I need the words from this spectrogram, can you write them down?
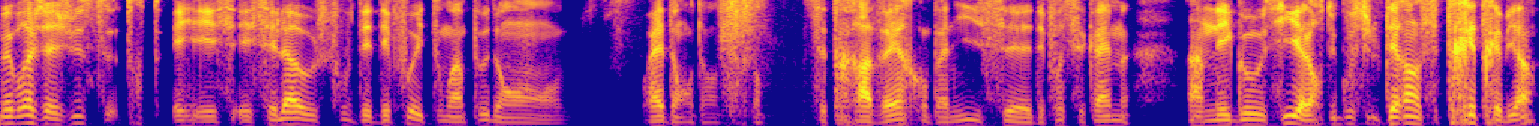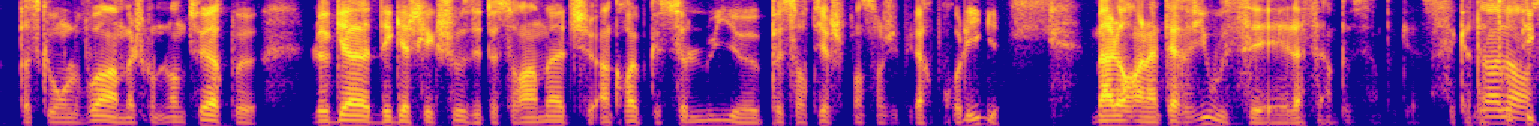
mais bref, j'ai juste. Et, et c'est- là où je trouve des, des fois, il tombe un peu dans. Ouais, dans, dans, dans ce travers, compagnie. C'est, des fois, c'est quand même un ego aussi. Alors, du coup, sur le terrain, c'est très très bien. Parce qu'on le voit, un match contre l'Antwerp, euh, le gars dégage quelque chose et te sort un match incroyable que seul lui euh, peut sortir, je pense, en Jupiler Pro League. Mais alors, à l'interview, c'est là, c'est un peu. C'est un peu c'est Non, non, catastrophique.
